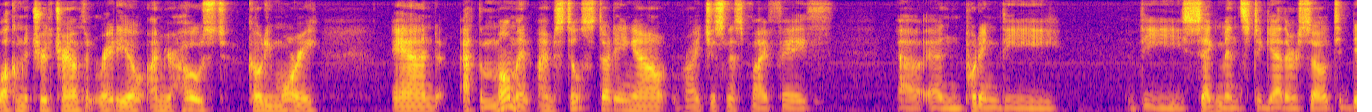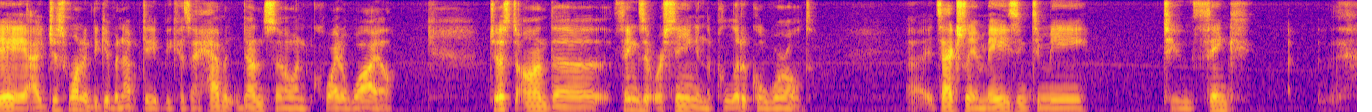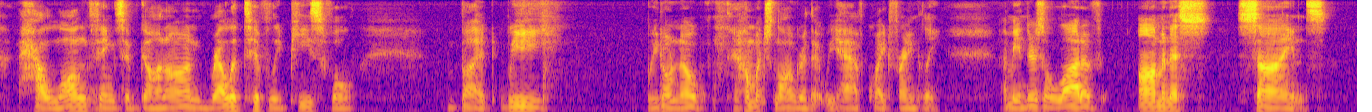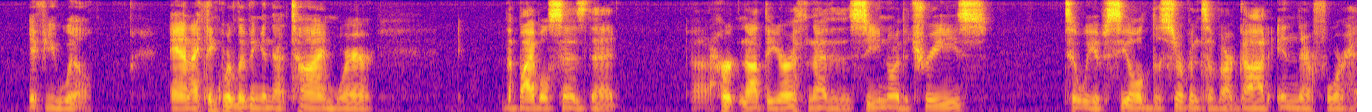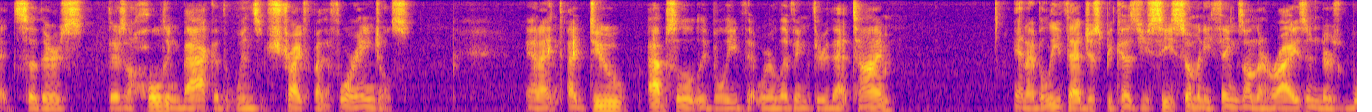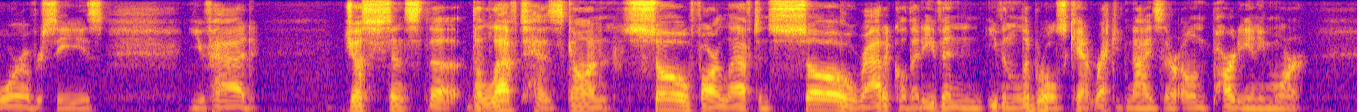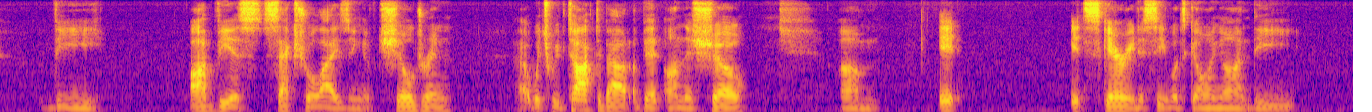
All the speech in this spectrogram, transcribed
Welcome to Truth Triumphant Radio. I'm your host, Cody Mori, and at the moment, I'm still studying out righteousness by faith uh, and putting the the segments together. So today, I just wanted to give an update because I haven't done so in quite a while, just on the things that we're seeing in the political world. Uh, it's actually amazing to me to think how long things have gone on, relatively peaceful, but we we don't know how much longer that we have, quite frankly. I mean, there's a lot of ominous signs, if you will. And I think we're living in that time where the Bible says that uh, hurt not the earth, neither the sea nor the trees, till we have sealed the servants of our God in their foreheads. So there's there's a holding back of the winds of strife by the four angels. And I, I do absolutely believe that we're living through that time. And I believe that just because you see so many things on the horizon, there's war overseas. You've had just since the the left has gone so far left and so radical that even even liberals can't recognize their own party anymore. The obvious sexualizing of children, uh, which we've talked about a bit on this show. Um, it it's scary to see what's going on. The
